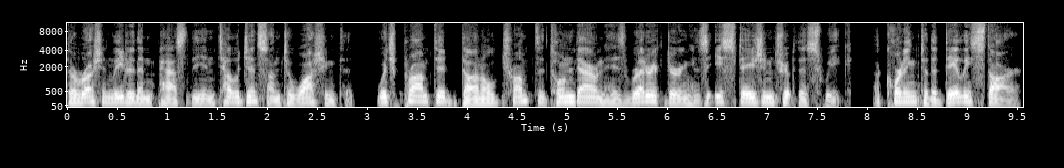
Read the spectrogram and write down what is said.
The Russian leader then passed the intelligence on to Washington which prompted Donald Trump to tone down his rhetoric during his East Asian trip this week, according to the Daily Star.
